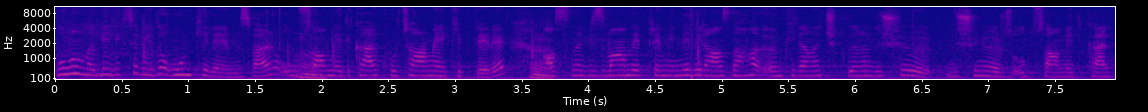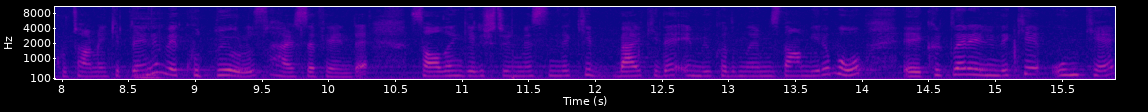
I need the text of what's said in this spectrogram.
Bununla birlikte bir de UNKE'lerimiz var. Ulusal Medikal Kurtarma Ekipleri. Evet. Aslında biz Van depreminde biraz daha ön plana çıktığını düşünüyor- düşünüyoruz Ulusal Medikal Kurtarma Ekiplerini ve kutluyoruz her seferinde. Sağlığın geliştirilmesindeki belki de en büyük adımlarımızdan biri bu. E, Kırklar elindeki UNKE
